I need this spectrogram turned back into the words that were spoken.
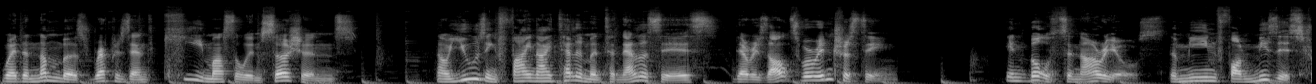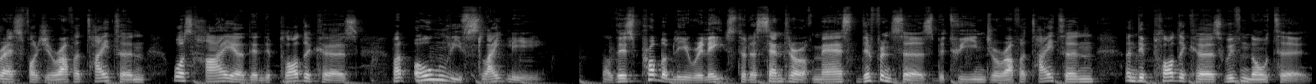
where the numbers represent key muscle insertions. Now using finite element analysis, their results were interesting. In both scenarios, the mean von Mises stress for Giraffatitan was higher than Diplodocus, but only slightly. Now this probably relates to the center of mass differences between Giraffatitan and Diplodocus we've noted.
